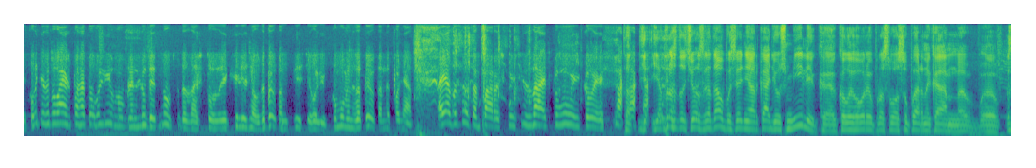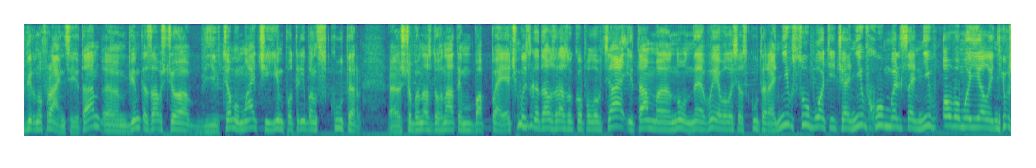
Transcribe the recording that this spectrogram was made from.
І коли ти забиваєш багато голів, ну, блін, люди, ну, туди, знаєш, то, як Селізньов, забив там 200 голів. Кому він забив, там непонятно. А я забив там парочку, і всі знають, кому і коли. Та, я, я просто чого згадав, бо сьогодні Аркадіуш Мілік, е, коли говорив про свого суперника в е, збірну Франції, та, е, він казав, що в в цьому матчі їм потрібен скутер, е, щоб наздогнати Мбаппе. Я чомусь згадав зразу Кополовця, і там е, ну, не виявилося скутера ні в Суботіча, ні в Хуммельса, ні в Овомоєли, ні в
